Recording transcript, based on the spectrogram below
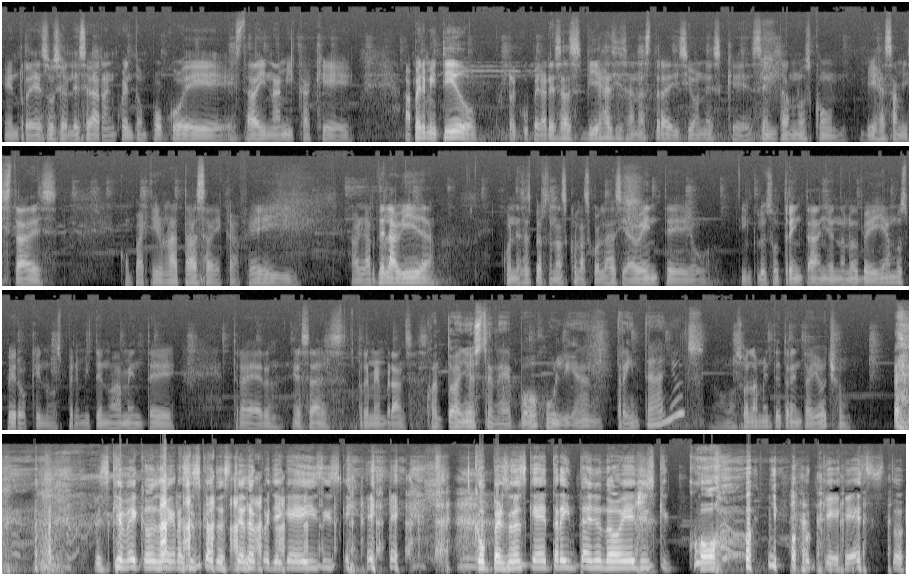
En redes sociales se darán cuenta un poco de esta dinámica que ha permitido recuperar esas viejas y sanas tradiciones que es sentarnos con viejas amistades, compartir una taza de café y hablar de la vida con esas personas con las cuales hacía 20 o incluso 30 años no nos veíamos, pero que nos permite nuevamente traer esas remembranzas. ¿Cuántos años tenés vos, Julián? ¿30 años? No, solamente 38. Es que me causa gracias cuando este loco llega y dices que con personas que de 30 años no veía, yo es que coño, ¿qué es esto?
